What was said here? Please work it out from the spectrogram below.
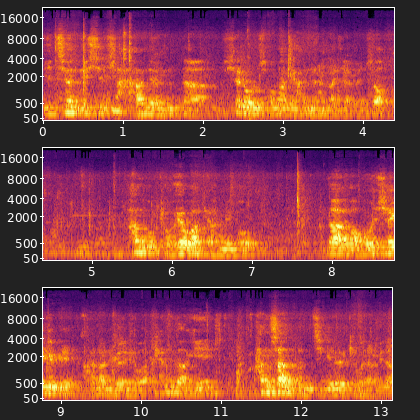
2024년 아, 새로운 소망의 한 해를 맞이하면서 한국 교회와 대한민국 나아가 온 세계에 하나님의 은혜와 평강이 항상 넘치기를 기원합니다.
